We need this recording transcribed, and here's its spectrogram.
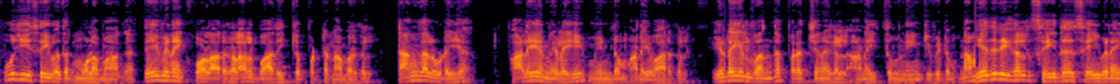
பூஜை செய்வதன் மூலமாக செய்வினை கோளாறுகளால் பாதிக்கப்பட்ட நபர்கள் தங்களுடைய பழைய நிலையை மீண்டும் அடைவார்கள். இடையில் வந்த பிரச்சனைகள் அனைத்தும் நீங்கிவிடும். நம் எதிரிகள் செய்த செய்வினை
